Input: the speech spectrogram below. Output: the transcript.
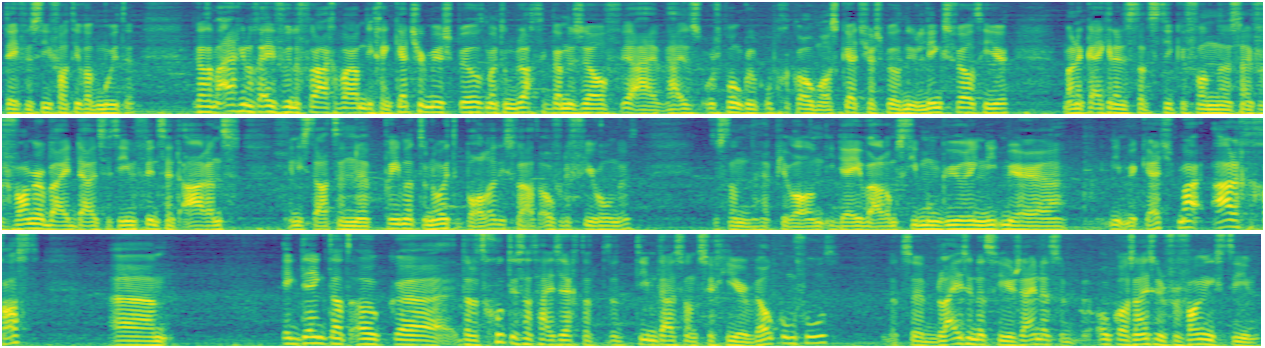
Defensief had hij wat moeite. Ik had hem eigenlijk nog even willen vragen waarom hij geen catcher meer speelt. Maar toen bedacht ik bij mezelf, ja, hij, hij is oorspronkelijk opgekomen als catcher, speelt nu linksveld hier. Maar dan kijk je naar de statistieken van eh, zijn vervanger bij het Duitse team, Vincent Arends. En die staat een eh, prima toernooi te ballen, die slaat over de 400. Dus dan heb je wel een idee waarom Simon Guring niet meer, niet meer catcht. Maar aardige gast. Ehm, ik denk dat, ook, eh, dat het goed is dat hij zegt dat het team Duitsland zich hier welkom voelt. Dat ze blij zijn dat ze hier zijn. Dat ze, ook al zijn ze een vervangingsteam,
